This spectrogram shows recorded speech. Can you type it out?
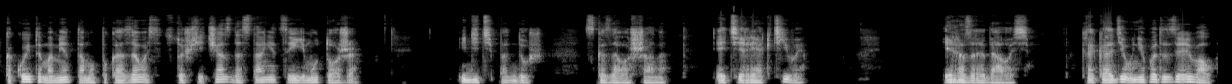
в какой-то момент тому показалось, что сейчас достанется и ему тоже. «Идите под душ», — сказала Шана. «Эти реактивы...» И разрыдалась. Крокодил не подозревал,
